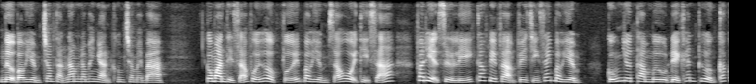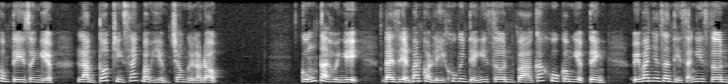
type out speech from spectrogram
nợ bảo hiểm trong tháng 5 năm 2023. Công an thị xã phối hợp với Bảo hiểm xã hội thị xã phát hiện xử lý các vi phạm về chính sách bảo hiểm, cũng như tham mưu để khen thưởng các công ty doanh nghiệp làm tốt chính sách bảo hiểm cho người lao động. Cũng tại hội nghị, đại diện Ban Quản lý Khu Kinh tế Nghi Sơn và các khu công nghiệp tỉnh, Ủy ban Nhân dân thị xã Nghi Sơn,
